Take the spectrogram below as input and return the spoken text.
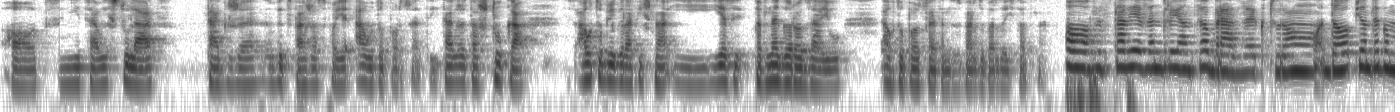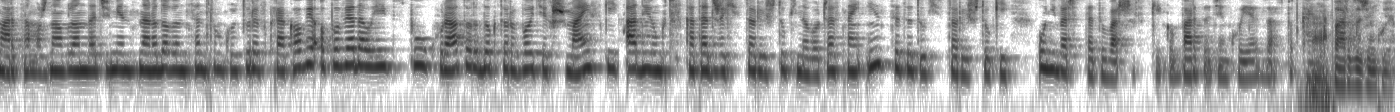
od niecałych 100 lat także wytwarza swoje autoportrety. I także ta sztuka jest autobiograficzna i jest pewnego rodzaju autoportretem. To jest bardzo, bardzo istotne. O wystawie Wędrujące Obrazy, którą do 5 marca można oglądać w Międzynarodowym Centrum Kultury w Krakowie, opowiadał jej współkurator dr Wojciech Szymański, adiunkt w Katedrze Historii Sztuki Nowoczesnej Instytutu Historii Sztuki Uniwersytetu Warszawskiego. Bardzo dziękuję za spotkanie. Bardzo dziękuję.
